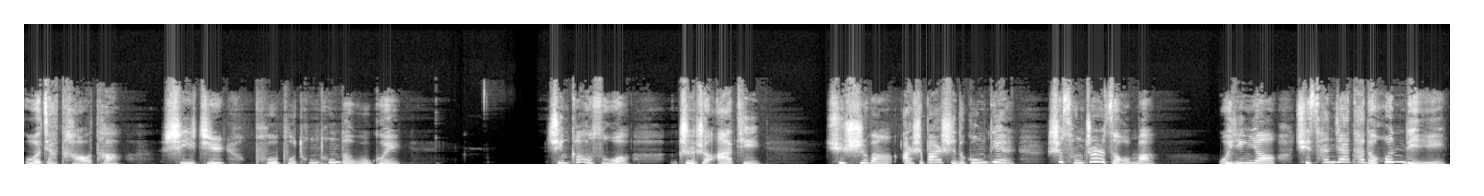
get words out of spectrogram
我叫淘淘，是一只普普通通的乌龟。请告诉我，智者阿提，去狮王二十八世的宫殿是从这儿走吗？我应邀去参加他的婚礼。”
